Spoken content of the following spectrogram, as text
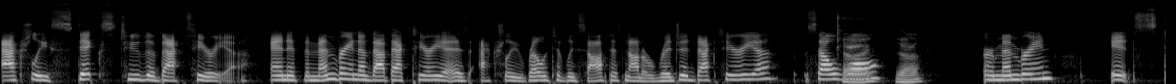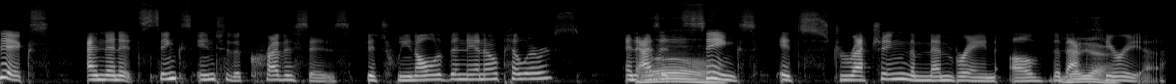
actually sticks to the bacteria. And if the membrane of that bacteria is actually relatively soft, it's not a rigid bacteria cell Okay. wall Yeah. or membrane, it sticks and then it sinks into the crevices between all of the nanopillars. And as Oh. it sinks, it's stretching the membrane of the Yeah, yeah. bacteria.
